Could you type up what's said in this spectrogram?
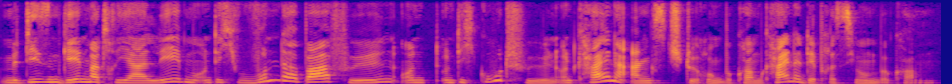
mit diesem Genmaterial leben und dich wunderbar fühlen und, und dich gut fühlen und keine Angststörung bekommen, keine Depression bekommen.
